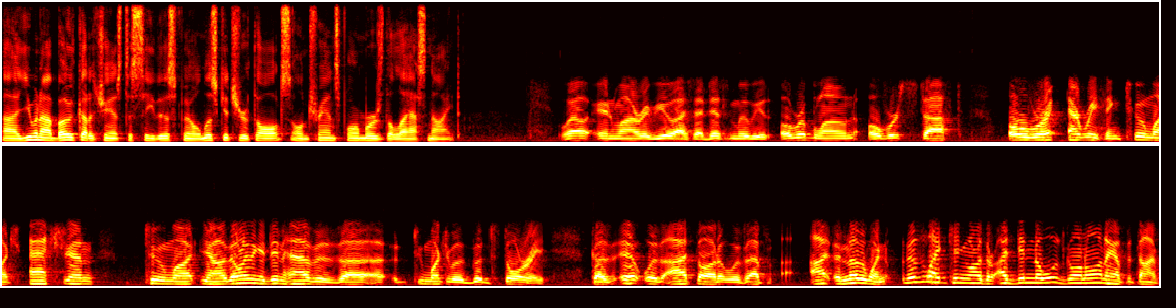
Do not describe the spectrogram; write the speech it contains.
Uh, you and I both got a chance to see this film. Let's get your thoughts on Transformers: The Last Knight. Well, in my review, I said this movie is overblown, overstuffed, over everything. Too much action too much. You know, the only thing it didn't have is uh, too much of a good story because it was. I thought it was. I, another one. This is like King Arthur. I didn't know what was going on half the time.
